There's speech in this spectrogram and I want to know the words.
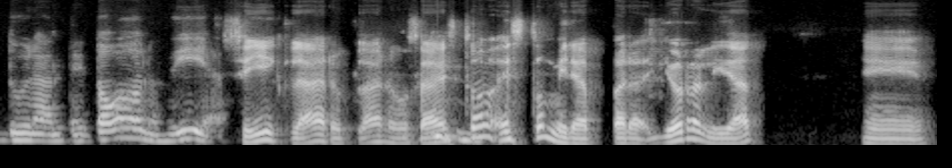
durante todos los días. Sí, claro, claro. O sea, esto, esto mira, para yo en realidad, eh,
